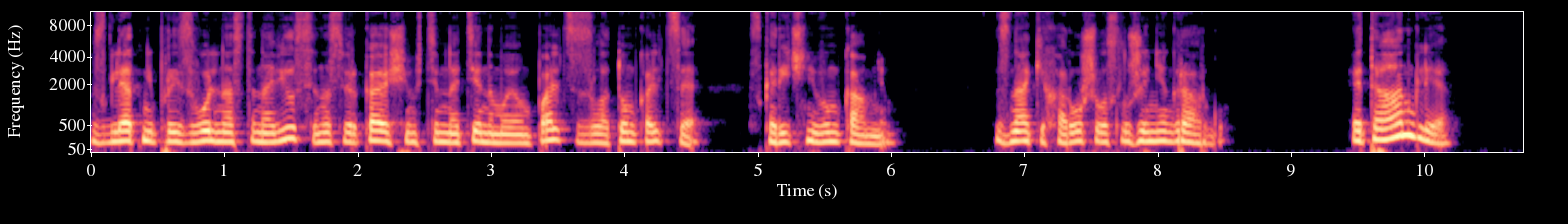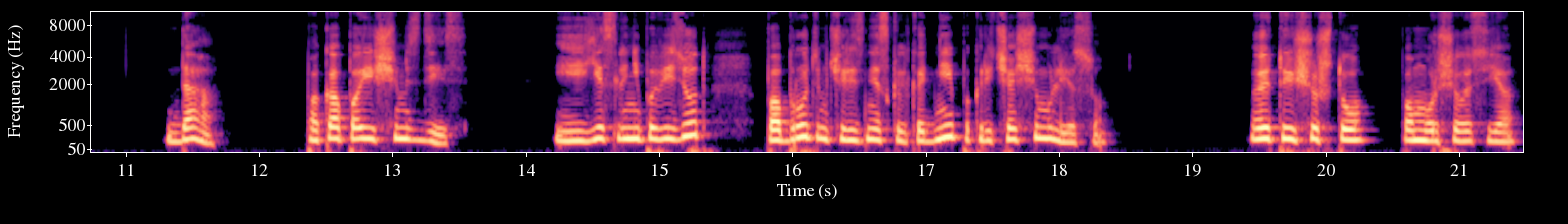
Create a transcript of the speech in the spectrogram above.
Взгляд непроизвольно остановился на сверкающем в темноте на моем пальце золотом кольце с коричневым камнем. Знаки хорошего служения Граргу. «Это Англия?» «Да. Пока поищем здесь. И, если не повезет, побродим через несколько дней по кричащему лесу. «Это еще что?» – поморщилась я.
